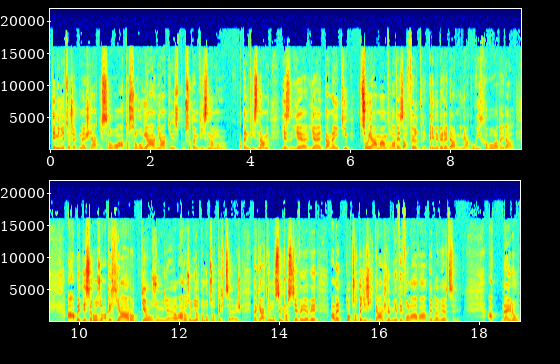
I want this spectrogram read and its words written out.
ty mi něco řekneš, nějaký slovo, a to slovo já nějakým způsobem významuju. A ten význam je, je, je daný tím, co já mám v hlavě za filtry, které mi byly dány nějakou výchovou a tak dále. A aby ty zrozu, abych já ti rozuměl a rozuměl tomu, co ty chceš, tak já ti musím prostě vyjevit, ale to, co teď říkáš, ve mně vyvolává tyhle věci. A najednou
